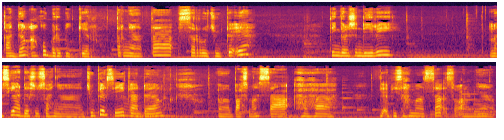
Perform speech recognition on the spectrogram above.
Kadang aku berpikir ternyata seru juga ya. Tinggal sendiri meski ada susahnya juga sih kadang uh, pas masak. Haha nggak bisa masak soalnya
